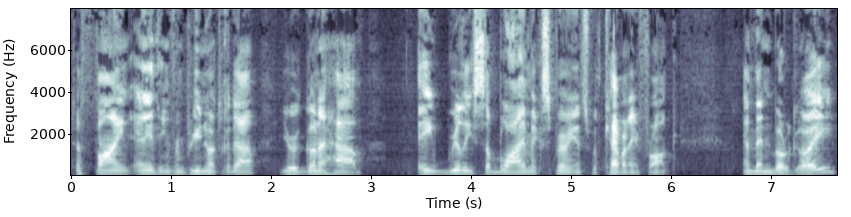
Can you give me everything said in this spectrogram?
to find anything from Puy Notre Dame, you're going to have a really sublime experience with Cabernet Franc. And then Bourgueil,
